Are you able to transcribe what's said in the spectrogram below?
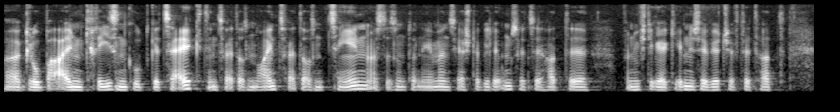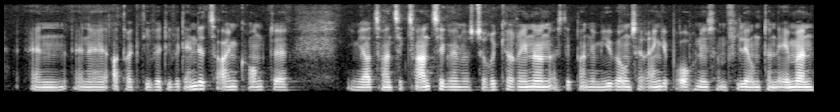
äh, globalen Krisen gut gezeigt. In 2009, 2010, als das Unternehmen sehr stabile Umsätze hatte, vernünftige Ergebnisse erwirtschaftet hat, ein, eine attraktive Dividende zahlen konnte. Im Jahr 2020, wenn wir uns zurückerinnern, als die Pandemie bei uns hereingebrochen ist, haben viele Unternehmen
